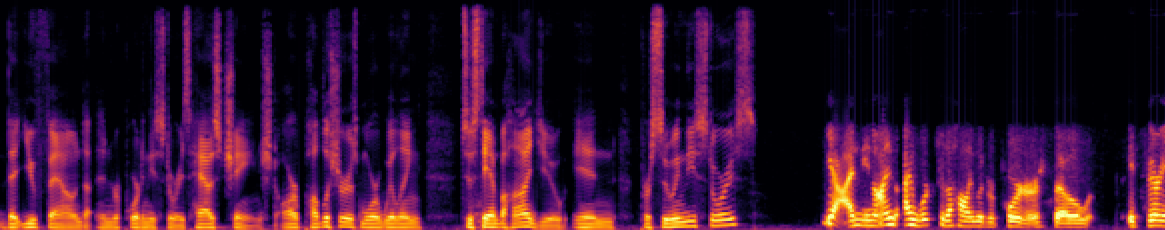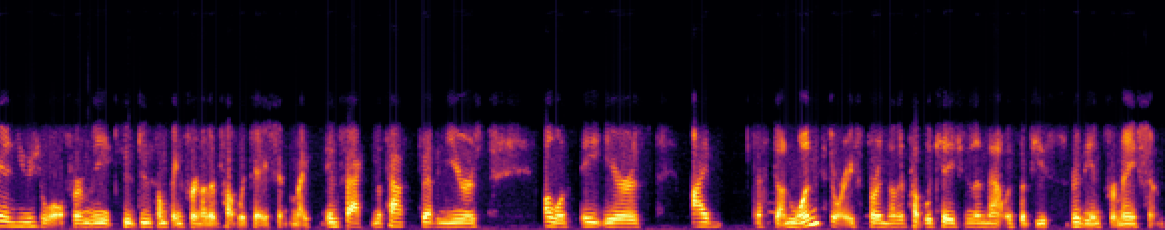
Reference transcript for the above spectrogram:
that you found in reporting these stories has changed. Are publishers more willing to stand behind you in pursuing these stories? Yeah, I mean, I, I work for the Hollywood Reporter, so it's very unusual for me to do something for another publication. Like, in fact, in the past seven years, almost eight years, I've just done one story for another publication, and that was the piece for the information.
